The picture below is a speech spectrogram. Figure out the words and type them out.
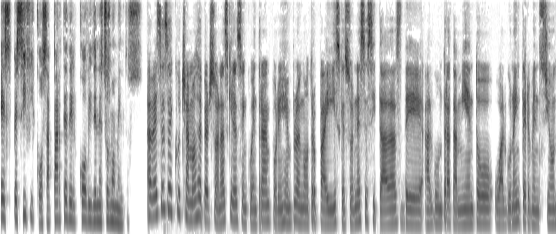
específicos aparte del COVID en estos momentos. A veces escuchamos de personas quienes se encuentran, por ejemplo, en otro país que son necesitadas de algún tratamiento o alguna intervención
